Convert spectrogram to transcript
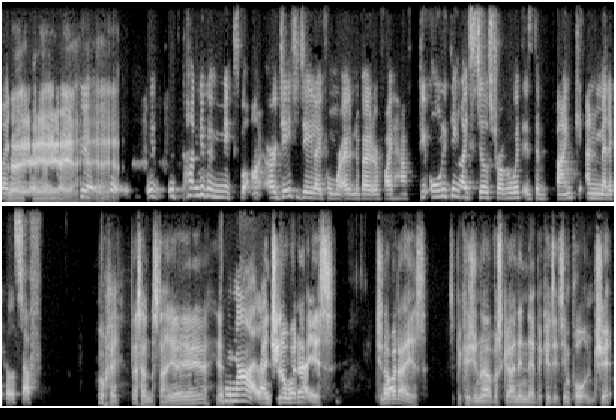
like yeah, yeah, yeah, yeah, yeah, yeah, yeah, yeah. It, it's kind of a mix, but our day to day life when we're out and about, or if I have, the only thing I still struggle with is the bank and medical stuff. Okay, that's understand. Yeah, yeah, yeah, yeah. They're not like and do you know why that is? Do you know why that is? It's because you're nervous going in there because it's important shit.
